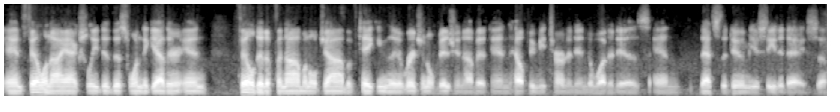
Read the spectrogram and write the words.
And Phil and I actually did this one together, and Phil did a phenomenal job of taking the original vision of it and helping me turn it into what it is. And that's the Doom you see today. So.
